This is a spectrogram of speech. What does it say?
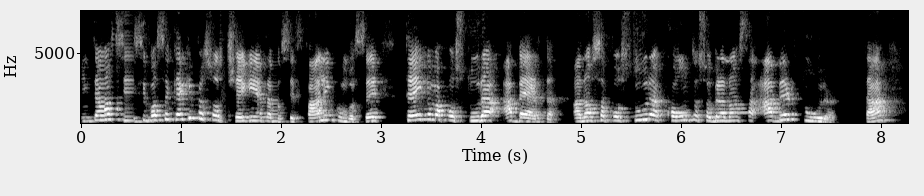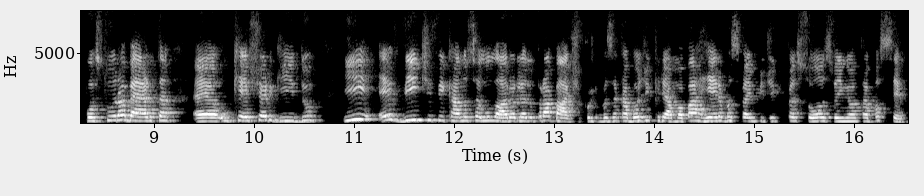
Então, assim, se você quer que pessoas cheguem até você, falem com você, tenha uma postura aberta. A nossa postura conta sobre a nossa abertura tá? Postura aberta, é, o queixo erguido e evite ficar no celular olhando para baixo, porque você acabou de criar uma barreira, você vai impedir que pessoas venham até você.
